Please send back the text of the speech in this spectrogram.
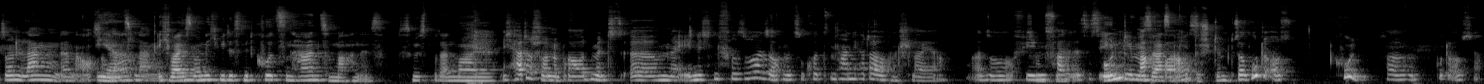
So einen langen dann auch, so ja, ganz lang. ich weiß Mhm. noch nicht, wie das mit kurzen Haaren zu machen ist. Das müsste man dann mal. Ich hatte schon eine Braut mit ähm, einer ähnlichen Frisur, also auch mit so kurzen Haaren, die hatte auch einen Schleier. Also auf jeden So, Fall ist es Und? irgendwie Wie sah's machbar. aus? Bestimmt. Sah gut aus. Cool. Sah gut aus, ja.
